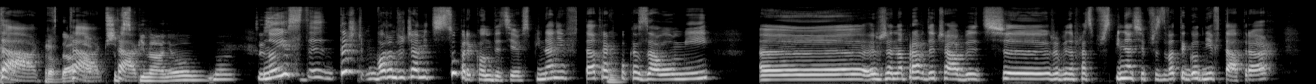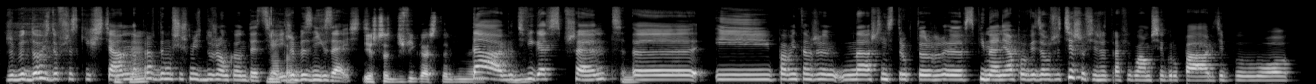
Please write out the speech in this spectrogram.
tak, prawda? Tak, A przy tak. wspinaniu, no... Jest... No jest, y, też uważam, że trzeba mieć super kondycję. Wspinanie w Tatrach hmm. pokazało mi, że naprawdę trzeba być, e, żeby na przykład wspinać się przez dwa tygodnie w Tatrach, żeby dojść do wszystkich ścian, mhm. naprawdę musisz mieć dużą kondycję no i tak. żeby z nich zejść. Jeszcze dźwigać te linie. Tak, mhm. dźwigać sprzęt. Mhm. E, I pamiętam, że nasz instruktor e, wspinania powiedział, że cieszył się, że trafiła mu się grupa, gdzie było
